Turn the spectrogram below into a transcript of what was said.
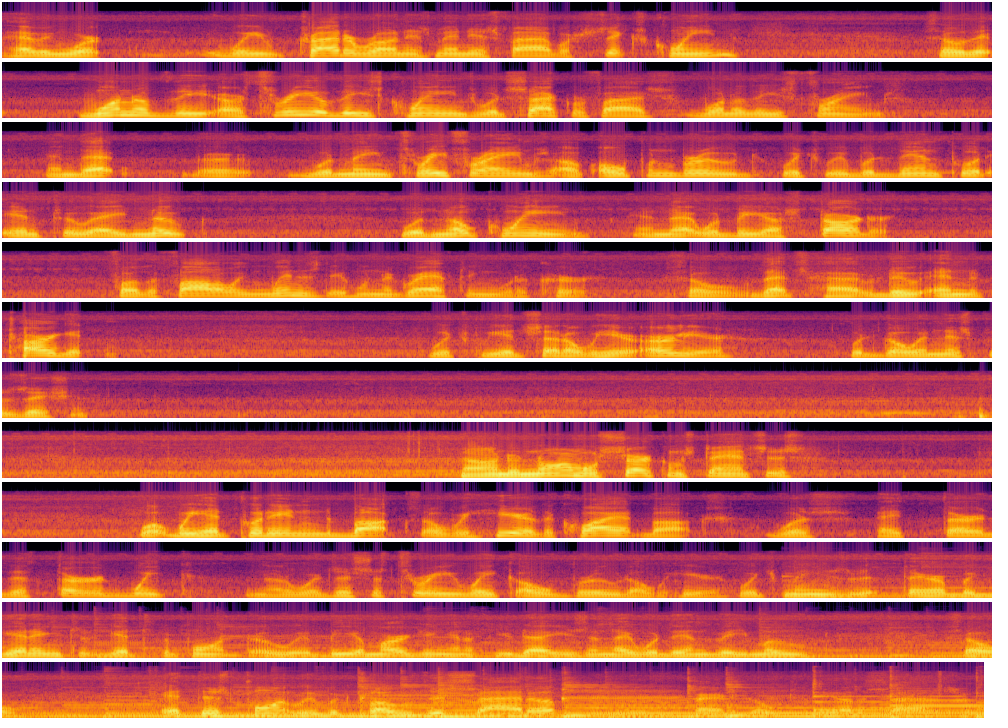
having worked, we try to run as many as five or six queens so that one of the or three of these queens would sacrifice one of these frames. And that uh, would mean three frames of open brood which we would then put into a nuc with no queen. And that would be a starter for the following Wednesday when the grafting would occur. So that's how it would do and the target which we had set over here earlier would go in this position Now under normal circumstances, what we had put in the box over here, the quiet box, was a third, the third week. In other words, this is a three week old brood over here, which means that they're beginning to get to the point to will be emerging in a few days and they would then be moved. So at this point, we would close this side up and we would prepare to go to the other side. So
